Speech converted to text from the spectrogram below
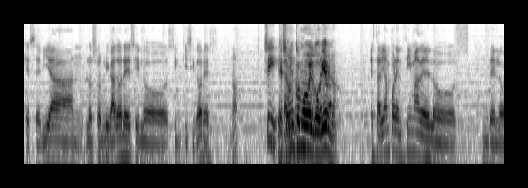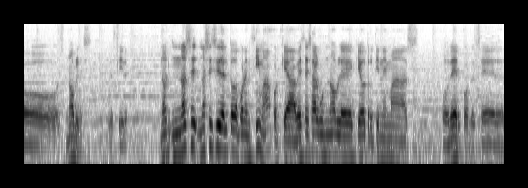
que serían los obligadores y los inquisidores no Sí, Que que son como el gobierno. estarían por encima de los de los nobles. Es decir, no, no sé, no sé si del todo por encima, porque a veces algún noble que otro tiene más poder por ser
